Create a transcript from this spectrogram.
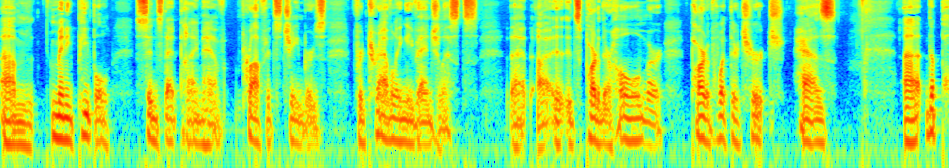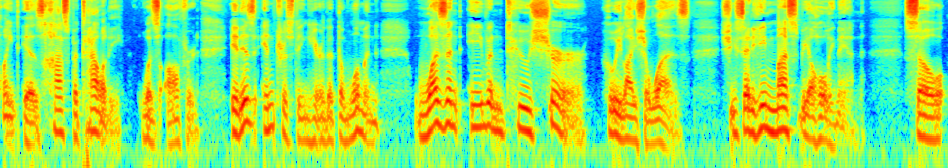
Um, many people since that time have prophets' chambers for traveling evangelists. That uh, it's part of their home or part of what their church has. Uh, the point is, hospitality was offered. It is interesting here that the woman wasn't even too sure who Elisha was. She said he must be a holy man. So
